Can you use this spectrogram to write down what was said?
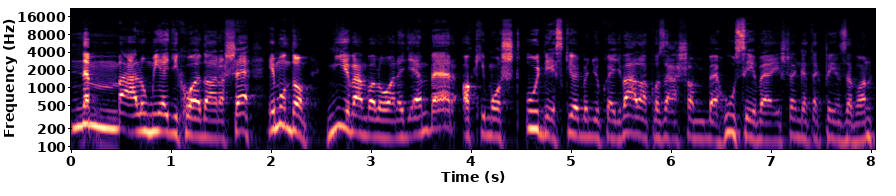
nem állunk mi egyik oldalra se. Én mondom, nyilvánvalóan egy ember, aki most úgy néz ki, hogy mondjuk egy vállalkozás, amiben 20 éve és rengeteg pénze van,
